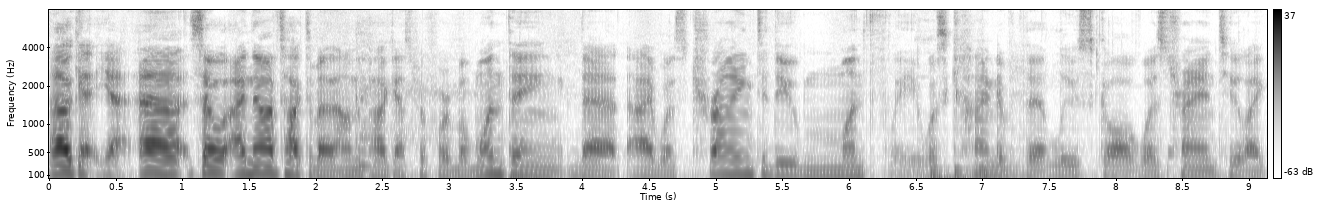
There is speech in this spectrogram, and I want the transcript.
Okay, yeah. Uh, so I know I've talked about it on the podcast before, but one thing that I was trying to do monthly was kind of the loose goal was trying to like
